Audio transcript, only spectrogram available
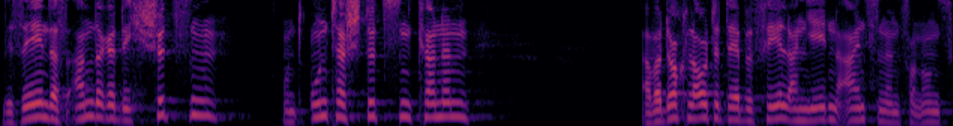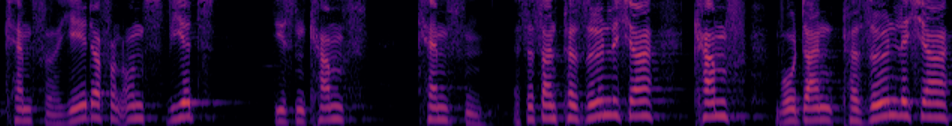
Wir sehen, dass andere dich schützen und unterstützen können, Aber doch lautet der Befehl an jeden Einzelnen von uns, kämpfe. Jeder von uns wird diesen Kampf kämpfen. Es ist ein persönlicher Kampf, wo dein persönlicher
